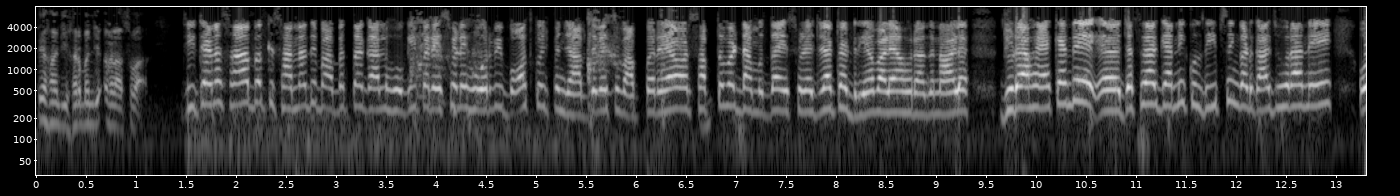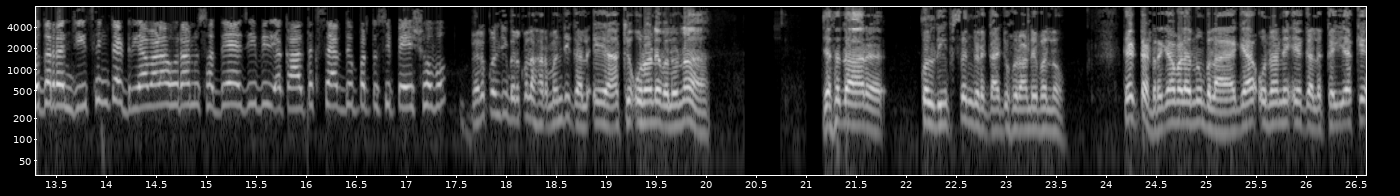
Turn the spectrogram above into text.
ਤੇ ਹਾਂਜੀ ਹਰਮਨ ਜੀ ਅਗਲਾ ਸਵਾਲ। ਜੀ ਟਾਣਾ ਸਾਹਿਬ, ਕਿਸਾਨਾਂ ਦੇ ਬਾਬਤ ਤਾਂ ਗੱਲ ਹੋ ਗਈ, ਪਰ ਇਸ ਵੇਲੇ ਹੋਰ ਵੀ ਬਹੁਤ ਕੁਝ ਪੰਜਾਬ ਦੇ ਵਿੱਚ ਵਾਪਰ ਰਿਹਾ ਔਰ ਸਭ ਤੋਂ ਵੱਡਾ ਮੁੱਦਾ ਇਸ ਵੇਲੇ ਜਿਹੜਾ ਢੱਡਰੀਆਂ ਵਾਲਿਆਂ ਹੋਰਾਂ ਦੇ ਨਾਲ ਜੁੜਿਆ ਹੋਇਆ ਕਹਿੰਦੇ ਜਥੇਦਾਰ ਗਿਆਨੀ ਕੁਲਦੀਪ ਸਿੰਘ ਗੜਗਾਜ ਹੋਰਾਂ ਨੇ ਉਧਰ ਰਣਜੀਤ ਸਿੰਘ ਢੱਡਰੀਆਂ ਵਾਲਾ ਹੋਰਾਂ ਨੂੰ ਸੱਦਿਆ ਜੀ ਵੀ ਅਕਾਲ ਤਖਤ ਸਾਹਿਬ ਦੇ ਉੱਪਰ ਤੁਸੀਂ ਪੇਸ਼ ਹੋਵੋ। ਬਿਲਕੁਲ ਜੀ, ਬਿਲਕੁਲ। ਹਰਮਨ ਦੀ ਗੱਲ ਇਹ ਆ ਕਿ ਉਹਨਾਂ ਦੇ ਵੱਲੋਂ ਨਾ ਜਥੇਦਾਰ ਕੁਲਦੀਪ ਸਿੰਘ ਗੜਗੱਜ ਹੋਰਾਂ ਦੇ ਵੱਲੋਂ ਤੇ ਢੱਡਰੀਆਂ ਵਾਲਿਆਂ ਨੂੰ ਬੁਲਾਇਆ ਗਿਆ। ਉਹਨਾਂ ਨੇ ਇਹ ਗੱਲ ਕਹੀ ਆ ਕਿ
